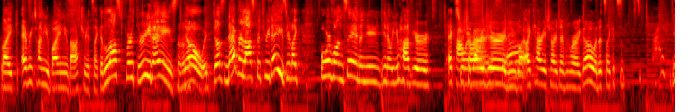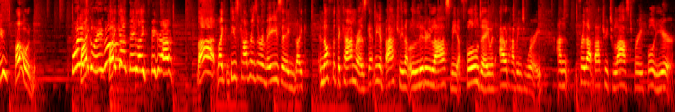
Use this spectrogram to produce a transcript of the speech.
like, every time you buy a new battery, it's like it lasts for three days. no, it does never last for three days. You're like four months in, and you, you know, you have your extra Power charger, banks, and you like, I carry a charge everywhere I go, and it's like it's a, it's a brand new phone. What is Why, going on? why can't they like figure out that? Like these cameras are amazing. Like enough with the cameras. Get me a battery that will literally last me a full day without having to worry, and for that battery to last for a full year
